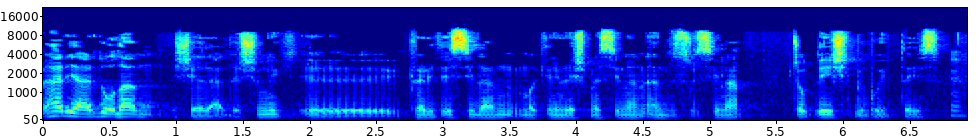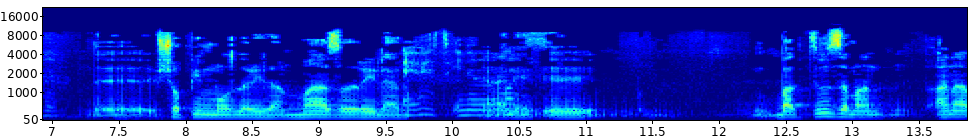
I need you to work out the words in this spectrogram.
her yerde olan şeylerdir. Şimdi e, kalitesiyle, makineleşmesiyle, endüstrisiyle çok değişik bir boyuttayız. E, shopping malllarıyla, mağazalarıyla. Evet, inanılmaz. Yani e, baktığınız zaman ana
